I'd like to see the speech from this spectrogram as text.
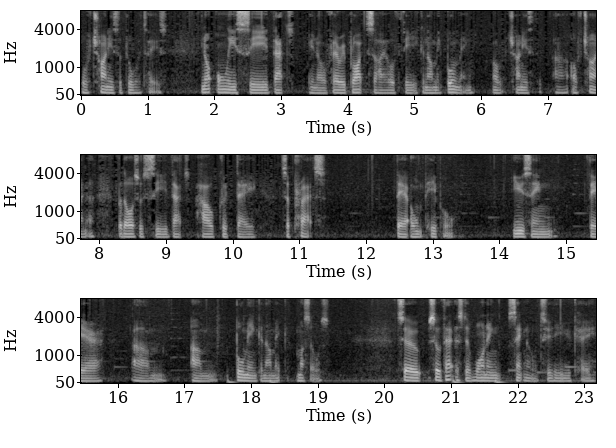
of Chinese authorities. Not only see that you know, very bright side of the economic booming of Chinese, uh, of China, but also see that how could they suppress their own people using their um, um, booming economic muscles. So, so that is the warning signal to the UK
